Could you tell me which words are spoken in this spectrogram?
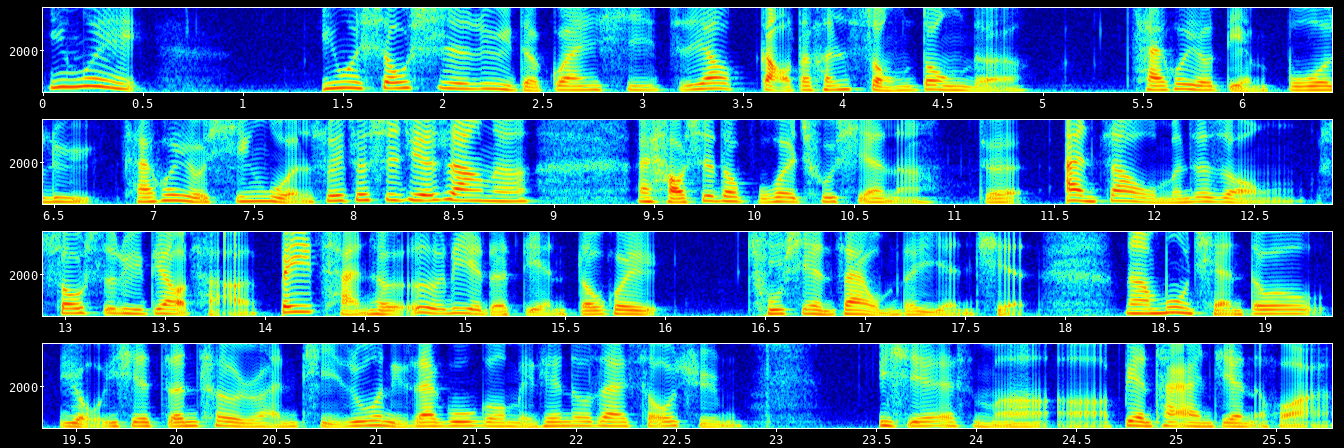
因为因为收视率的关系，只要搞得很耸动的。才会有点播率，才会有新闻，所以这世界上呢，哎，好事都不会出现啊。就按照我们这种收视率调查，悲惨和恶劣的点都会出现在我们的眼前。那目前都有一些侦测软体，如果你在 Google 每天都在搜寻一些什么呃变态案件的话，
